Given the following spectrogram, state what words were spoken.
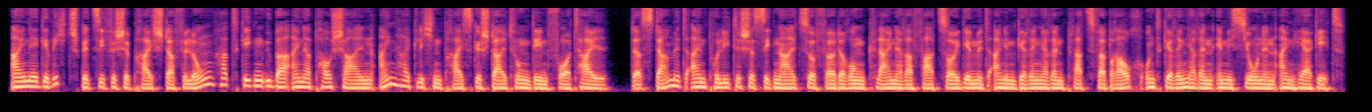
Eine gewichtsspezifische Preisstaffelung hat gegenüber einer pauschalen einheitlichen Preisgestaltung den Vorteil, dass damit ein politisches Signal zur Förderung kleinerer Fahrzeuge mit einem geringeren Platzverbrauch und geringeren Emissionen einhergeht.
